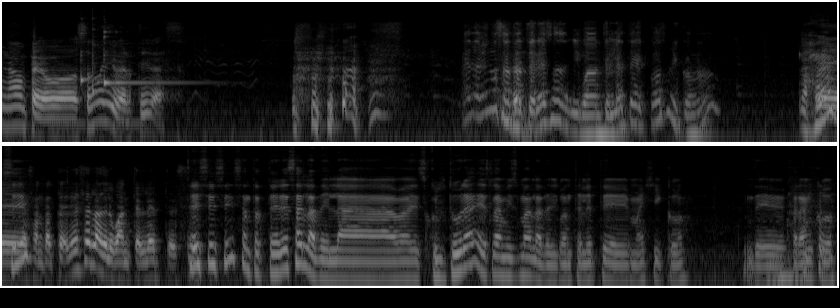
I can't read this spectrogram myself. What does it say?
no, pero son muy divertidas. La misma Santa Teresa del guantelete cósmico, ¿no? Ajá, Eh, sí. Santa Teresa es la del guantelete, sí. Sí, sí, sí, Santa Teresa, la de la escultura, es la misma la del guantelete mágico. de Franco.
